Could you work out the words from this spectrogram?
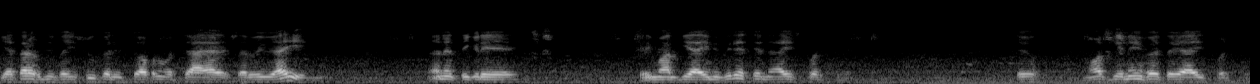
કે અત્યાર સુધી ભાઈ શું કર્યું? ચોપન વચ્ચે આયા સર્વૈયું આવી. અને તીકડે કઈ માંદગી આવીને ઊભી રહેશે ને આવીશ પડશે. તો નહીં હોય તો એ આવીશ પડશે.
